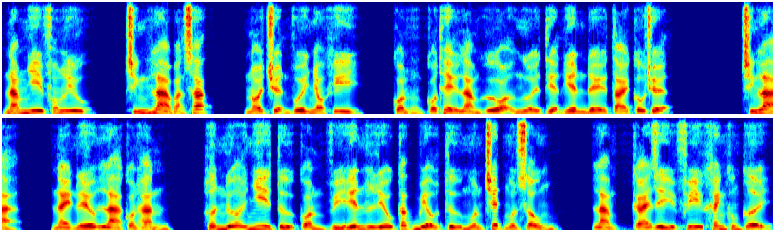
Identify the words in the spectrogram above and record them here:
Nam nhi phong lưu, chính là bản sắc, nói chuyện với nhau khi, còn có thể làm gọi người tiện yên để tải câu chuyện. Chính là, này nếu là con hắn, hơn nữa nhi tử còn vì yên liếu các biểu tử muốn chết muốn sống, làm cái gì phi khanh không cưới,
